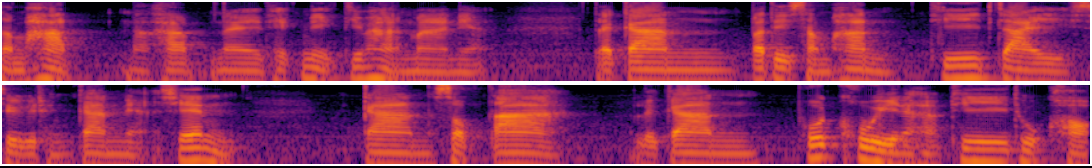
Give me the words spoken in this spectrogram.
สัมผัสนะครับในเทคนิคที่ผ่านมาเนี่ย แต่การปฏิสัมพันธ์ที่ใจสื่อถึงกันเนี่ย เช่น การสบตาหรือการพูดคุยนะครับที่ถูกคอ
